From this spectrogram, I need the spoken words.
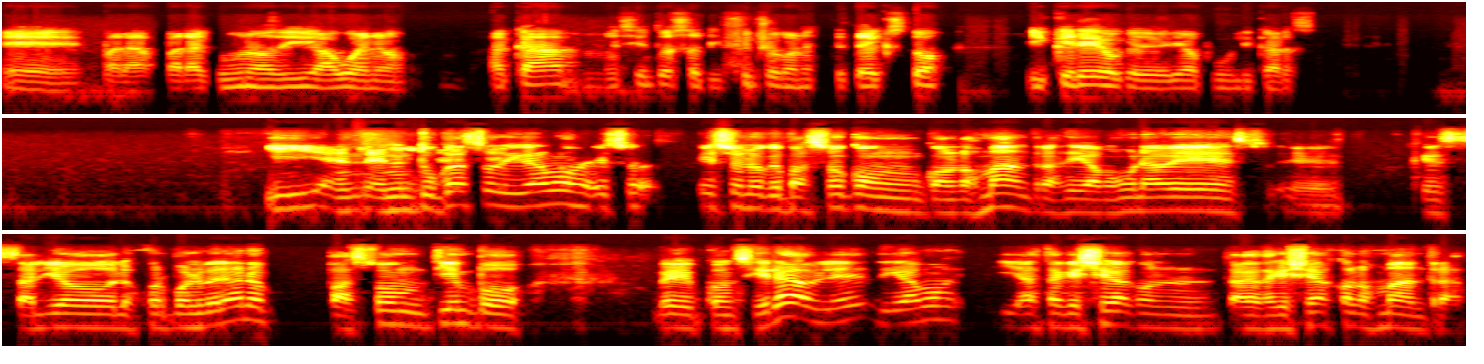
eh, para, que uno diga, bueno, acá me siento satisfecho con este texto y creo que debería publicarse. Y en, tu caso, digamos, eso, eso es lo que pasó con, los mantras, digamos, una vez eh, que salió Los Cuerpos del Verano, pasó un tiempo eh, considerable, digamos, y hasta que, llega con, hasta que llegas con los mantras.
